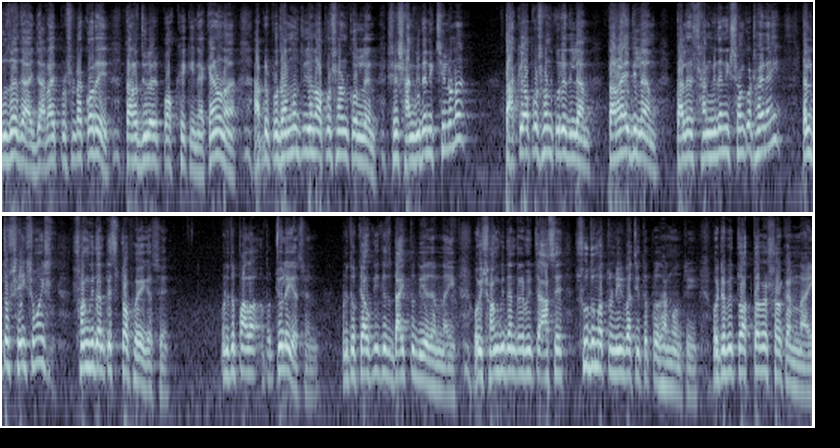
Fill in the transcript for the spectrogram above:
বোঝা যায় যারা এই প্রশ্নটা করে তারা জুলাইয়ের পক্ষে কিনা। কেননা আপনি প্রধানমন্ত্রী যখন অপসারণ করলেন সে সাংবিধানিক ছিল না? তাকে অপসারণ করে দিলাম তারাই দিলাম তাহলে সাংবিধানিক সংকট হয় নাই? তাহলে তো সেই সময় সংবিধানটা স্টপ হয়ে গেছে। উনি তো পালা চলে গেছেন। উনি তো কাউকে কিছু দায়িত্ব দিয়ে যান নাই। ওই সংবিধানটার ভিতরে আছে শুধুমাত্র নির্বাচিত প্রধানমন্ত্রী। ওইটার ভিতরে তত্ত্বাবধায়ক সরকার নাই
